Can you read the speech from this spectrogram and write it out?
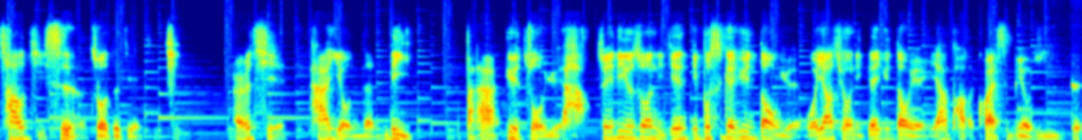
超级适合做这件事情，而且他有能力。把它越做越好，所以例如说，你今天你不是个运动员，我要求你跟运动员一样跑得快是没有意义的。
